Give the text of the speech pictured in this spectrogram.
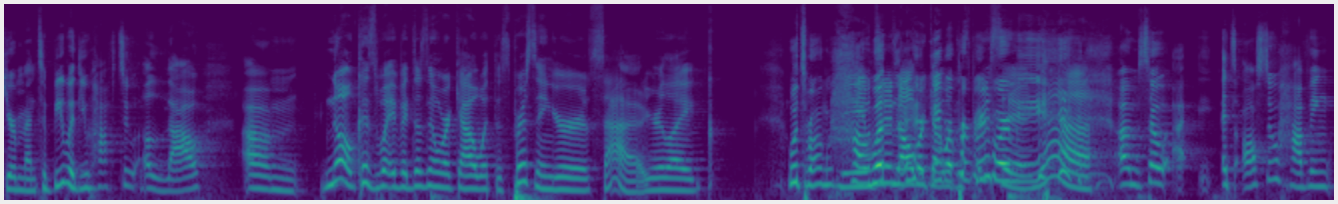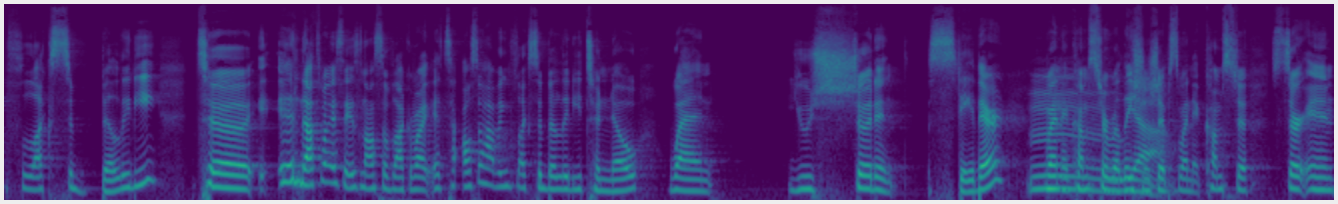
you're meant to be with you have to allow um No, because if it doesn't work out with this person, you're sad. You're like, what's wrong with me how what did it not work out? they were perfect for me Yeah. um so I- it's also having flexibility to and that's why i say it's not so black and white it's also having flexibility to know when you shouldn't stay there when it comes to Mm, yeah. relationships when it comes to certain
